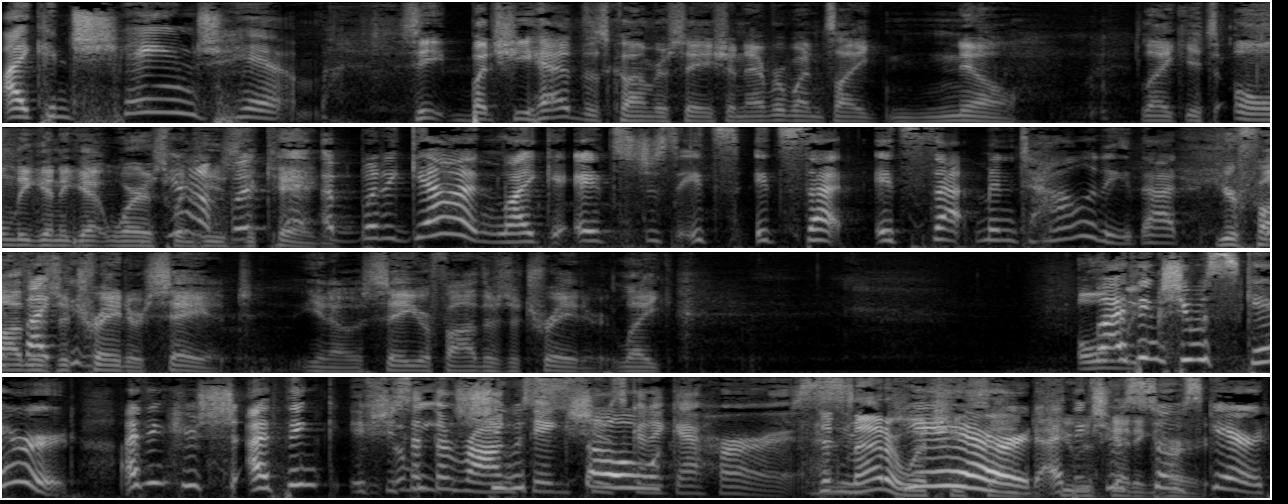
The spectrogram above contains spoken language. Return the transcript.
I can change him. See, but she had this conversation. Everyone's like, no. Like, it's only going to get worse when he's but, the king. uh, but again, like it's just it's it's that it's that mentality that your father's a can- traitor. Say it. You know, say your father's a traitor. Like, But I think she was scared. I think you. Sh- I think If she said mean, the wrong was thing, she was going to get hurt. It didn't matter what she said. She I think was she was so hurt. scared.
